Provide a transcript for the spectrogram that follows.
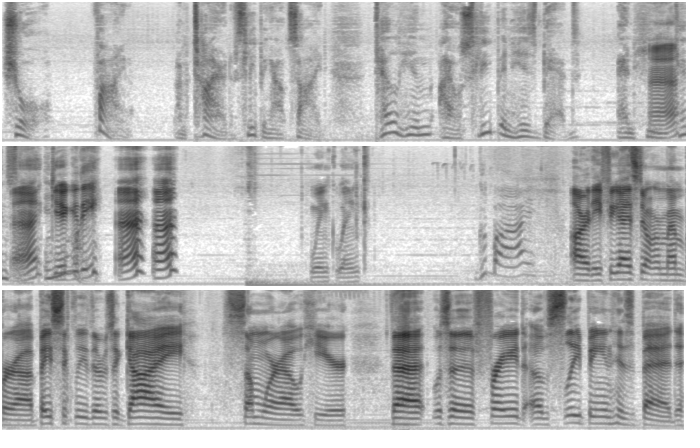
Sure. Fine. I'm tired of sleeping outside. Tell him I'll sleep in his bed, and he uh, can sleep uh, in Giggity? Huh? Huh? Wink, wink. Goodbye. Alrighty, if you guys don't remember, uh, basically there was a guy somewhere out here that was afraid of sleeping in his bed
